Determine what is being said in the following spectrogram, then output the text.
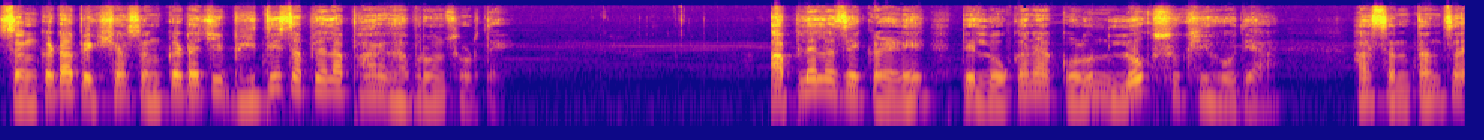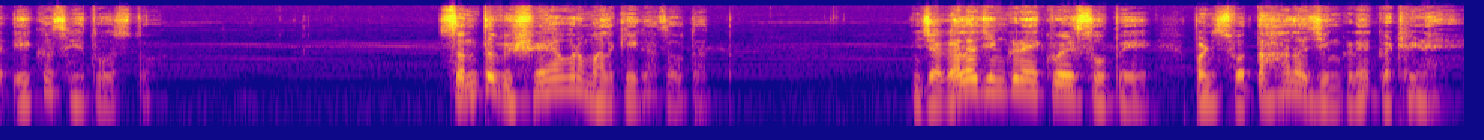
संकटापेक्षा संकटाची भीतीच आपल्याला फार घाबरून सोडते. आपल्याला जे कळले ते लोकांना कळून लोक सुखी होऊ द्या हा संतांचा एकच हेतू असतो. संत विषयावर मालकी गाजवतात. जगाला जिंकणे एक वेळ सोपे पण स्वतःला जिंकणे कठीण आहे.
